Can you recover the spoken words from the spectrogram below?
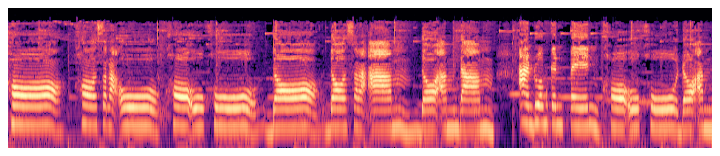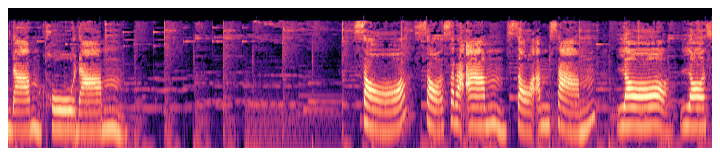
คอ คอสระโอ คอโอโค ดอ ดอสระอำดออำดำ อ่านรวมกันเป็น คอโอโค ดออำดำ โคดำ สอ สอสระอำสออำสามลอ ลอส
